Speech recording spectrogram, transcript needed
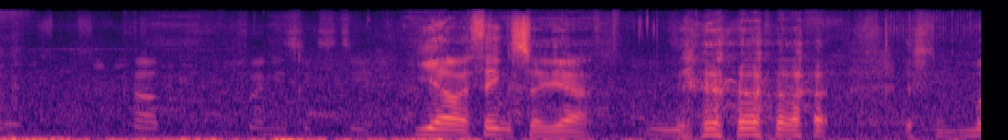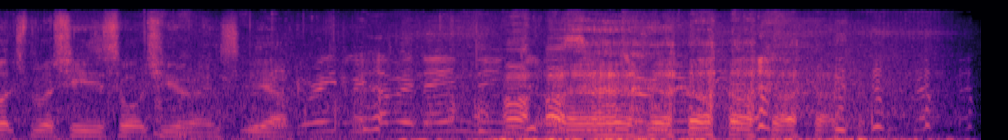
Cup 2016. Yeah, I think so. Yeah, it's much much easier to watch Euros. Yeah. Great, we have an ending to this interview.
